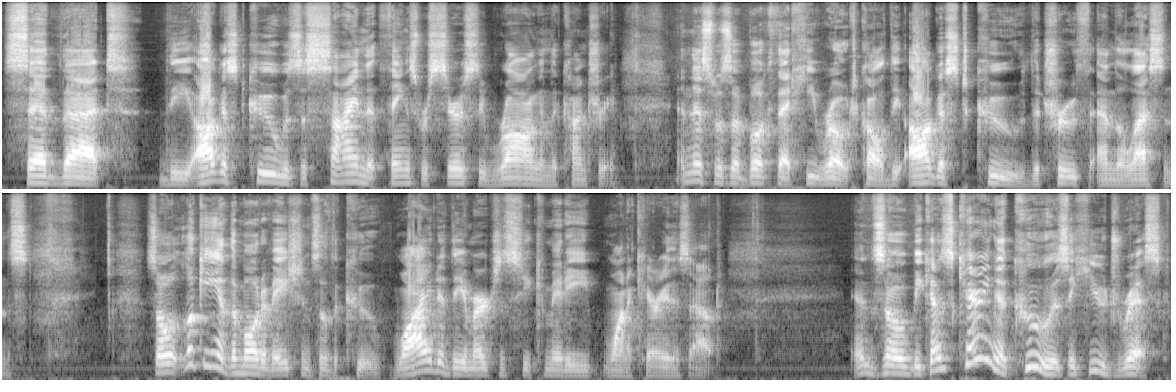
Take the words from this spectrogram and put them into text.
said that the August coup was a sign that things were seriously wrong in the country. And this was a book that he wrote called The August Coup The Truth and the Lessons. So, looking at the motivations of the coup, why did the emergency committee want to carry this out? And so, because carrying a coup is a huge risk,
